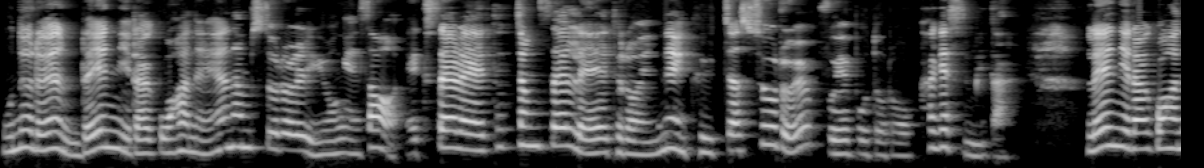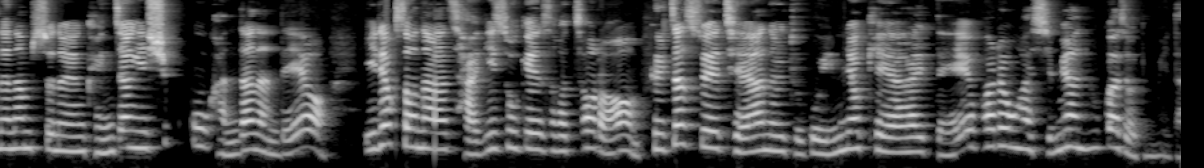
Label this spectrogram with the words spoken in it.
오늘은 len이라고 하는 함수를 이용해서 엑셀의 특정 셀 내에 들어있는 글자 수를 구해 보도록 하겠습니다. len이라고 하는 함수는 굉장히 쉽고 간단한데요. 이력서나 자기소개서처럼 글자 수의 제한을 두고 입력해야 할 때 활용하시면 효과적입니다.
